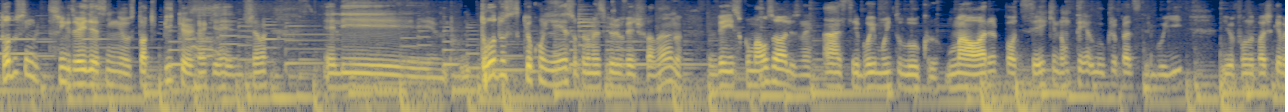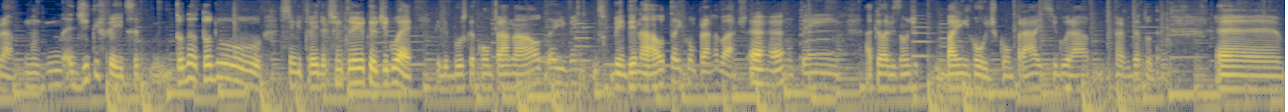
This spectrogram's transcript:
todo swing, swing trader, assim, o stock picker, né, que a gente chama, ele todos que eu conheço, pelo menos que eu vejo falando, vê isso com maus olhos, né? Ah, distribui muito lucro. Uma hora pode ser que não tenha lucro para distribuir e o fundo pode quebrar. É dito e feito. Você, todo, todo swing trader, swing trader que eu digo é, ele busca comprar na alta e vem, vender na alta e comprar na baixa. Uhum. Não tem aquela visão de buy and hold, comprar e segurar para a vida toda. É,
